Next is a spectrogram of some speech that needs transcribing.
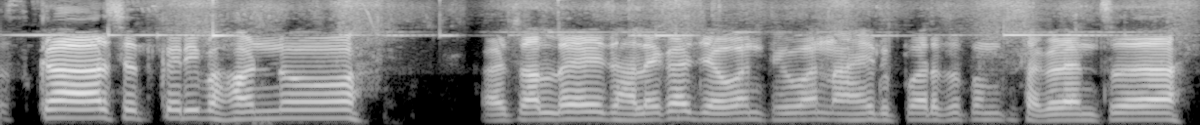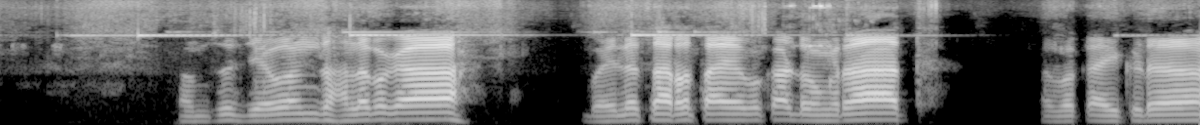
नमस्कार शेतकरी भावांनो. काय चाललंय? झालंय का जेवण फिवण आहे दुपारचं तुमचं सगळ्यांचं. आमचं जेवण झालं बघा. बैल चारत आहे बघा डोंगरात. बघा इकडं.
